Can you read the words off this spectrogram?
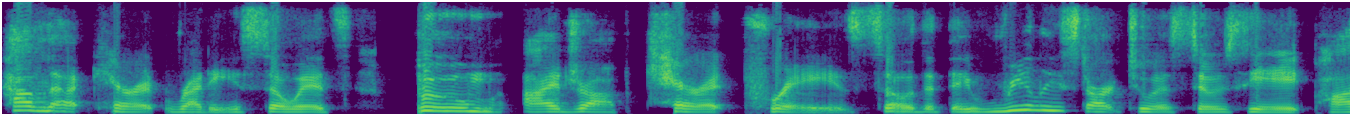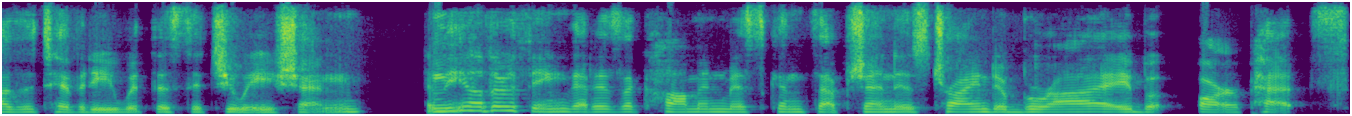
Have that carrot ready. So it's boom, eye drop, carrot praise so that they really start to associate positivity with the situation. And the other thing that is a common misconception is trying to bribe our pets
